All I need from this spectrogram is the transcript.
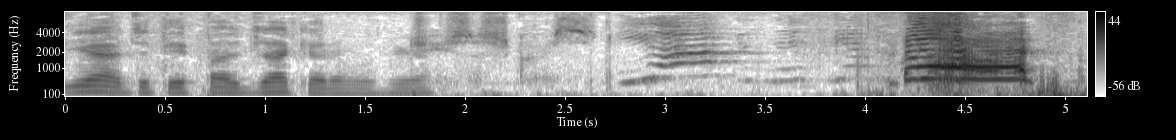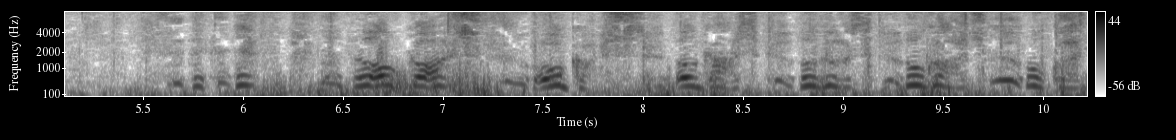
Yeah, GTA 5 jacket over here. Jesus Christ. Ah! oh gosh, oh gosh, oh gosh, oh gosh, oh gosh, oh gosh.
